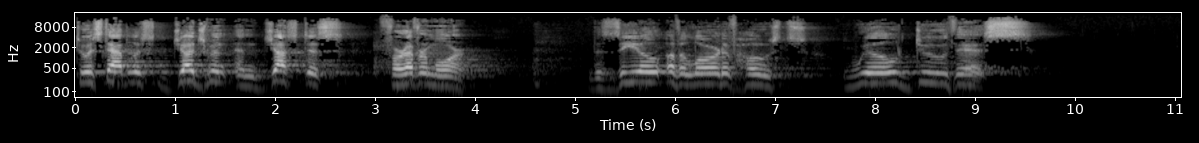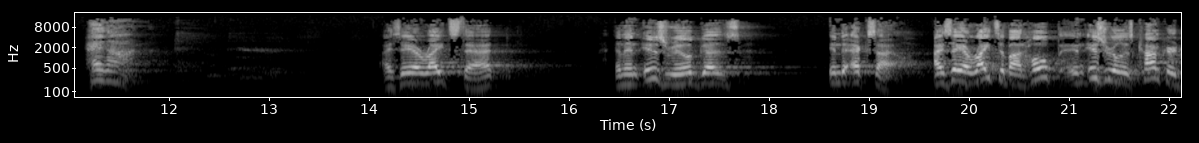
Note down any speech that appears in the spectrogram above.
to establish judgment and justice forevermore. The zeal of the Lord of hosts will do this. Hang on. Isaiah writes that, and then Israel goes into exile. Isaiah writes about hope and Israel is conquered.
